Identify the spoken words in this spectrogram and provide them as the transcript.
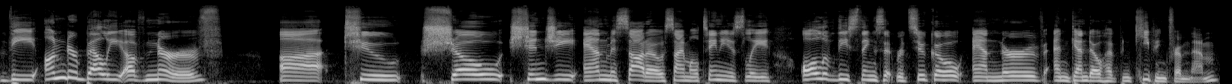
the underbelly of NERV uh, to show shinji and misato simultaneously all of these things that ritsuko and NERV and gendo have been keeping from them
